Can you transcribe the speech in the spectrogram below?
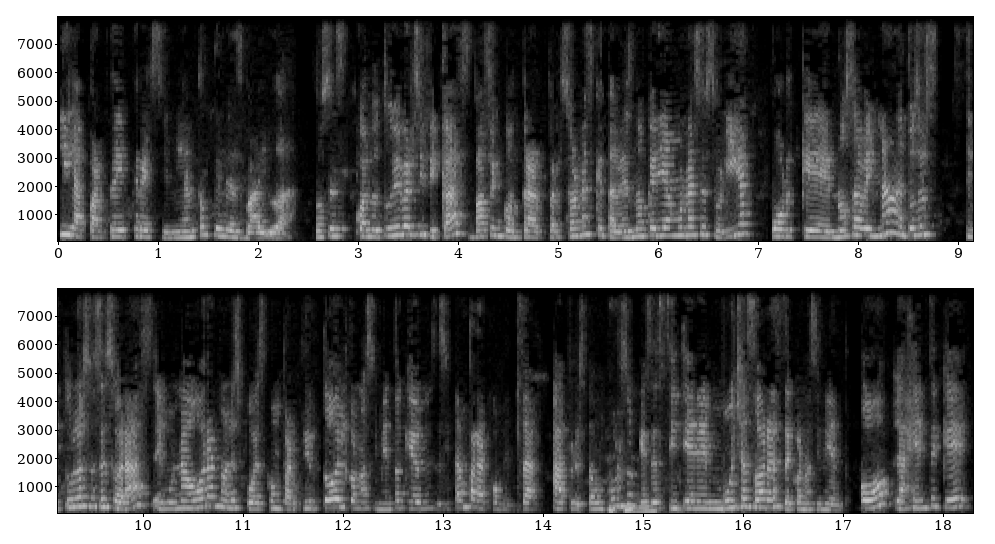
y la parte de crecimiento que les va a ayudar. Entonces, cuando tú diversificas, vas a encontrar personas que tal vez no querían una asesoría porque no saben nada. Entonces, si tú los asesoras en una hora, no les puedes compartir todo el conocimiento que ellos necesitan para comenzar. Ah, pero está un curso que ese sí tiene muchas horas de conocimiento. O la gente que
